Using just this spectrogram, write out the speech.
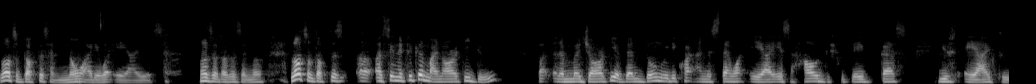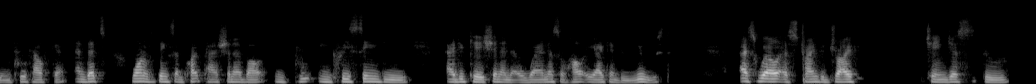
Lots of doctors have no idea what AI is. Lots of doctors have no. Lots of doctors, uh, a significant minority do, but the majority of them don't really quite understand what AI is and how could they best use AI to improve healthcare. And that's one of the things I'm quite passionate about, improve, increasing the education and awareness of how AI can be used, as well as trying to drive changes to,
